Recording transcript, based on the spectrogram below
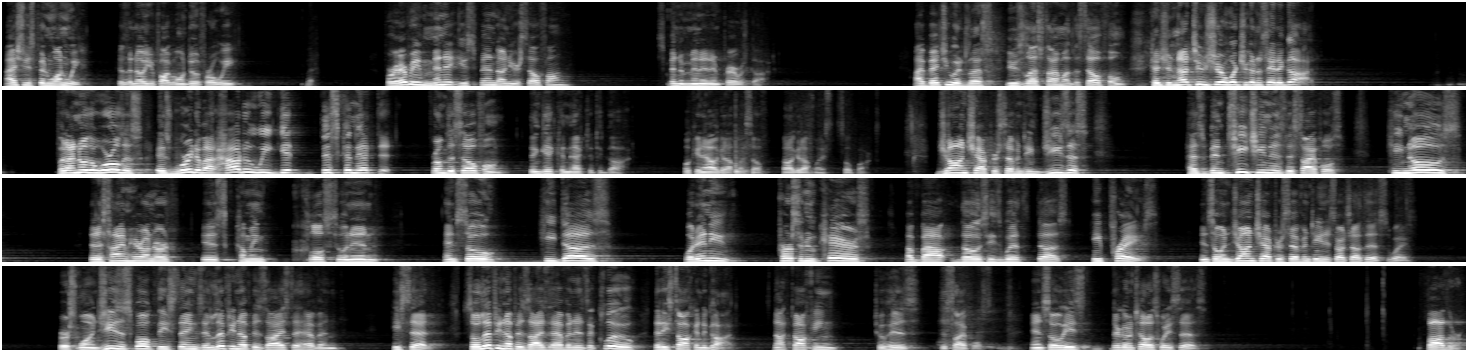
I ask you to spend one week because I know you probably won't do it for a week. But for every minute you spend on your cell phone, spend a minute in prayer with God. I bet you would less, use less time on the cell phone because you're not too sure what you're going to say to God. But I know the world is, is worried about how do we get disconnected from the cell phone, then get connected to God. Okay, now I'll get off myself. I'll get off my soapbox. John chapter 17, Jesus has been teaching his disciples. He knows that his time here on earth is coming close to an end. And so he does what any person who cares about those he's with does he prays. And so in John chapter 17, it starts out this way. Verse 1 Jesus spoke these things, and lifting up his eyes to heaven, he said, So lifting up his eyes to heaven is a clue that he's talking to God, not talking to his disciples. And so he's they're going to tell us what he says. Father,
